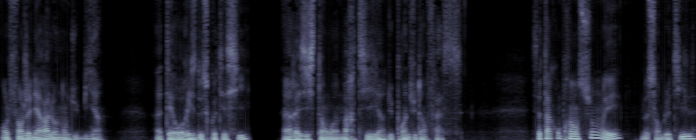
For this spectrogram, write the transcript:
on le fait en général au nom du bien. Un terroriste de ce côté-ci, un résistant ou un martyr du point de vue d'en face. Cette incompréhension est, me semble-t-il,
